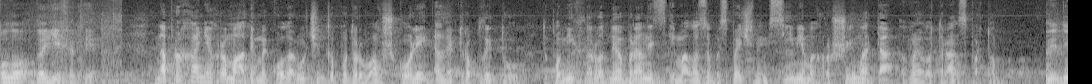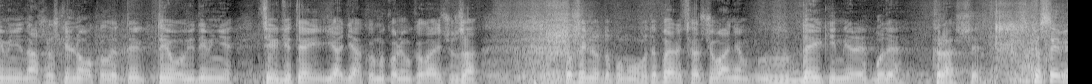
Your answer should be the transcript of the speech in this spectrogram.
було доїхати. На прохання громади Микола Рудченко подарував школі електроплиту, допоміг народний обранець і малозабезпеченим сім'ям грошима та велотранспортом. Від імені нашого шкільного колективу, від імені цих дітей, я дякую Миколі Миколаївичу за посильну допомогу. Тепер з харчуванням в деякій мірі буде краще. Спасибі.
